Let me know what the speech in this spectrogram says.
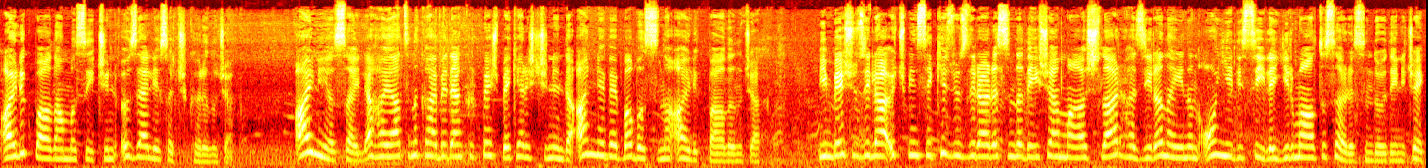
aylık bağlanması için özel yasa çıkarılacak. Aynı yasayla hayatını kaybeden 45 bekar işçinin de anne ve babasına aylık bağlanacak. 1500 ila 3800 lira arasında değişen maaşlar Haziran ayının 17'si ile 26'sı arasında ödenecek.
